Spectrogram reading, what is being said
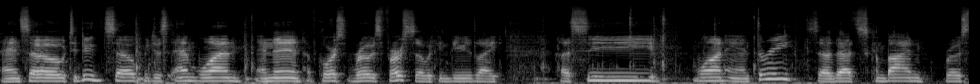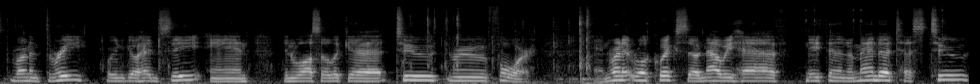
And so to do so, we just M1 and then of course rows first. So we can do like a C1 and 3. So that's combined rows 1 and 3. We're to go ahead and see. And then we'll also look at 2 through 4 and run it real quick. So now we have Nathan and Amanda test 2,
